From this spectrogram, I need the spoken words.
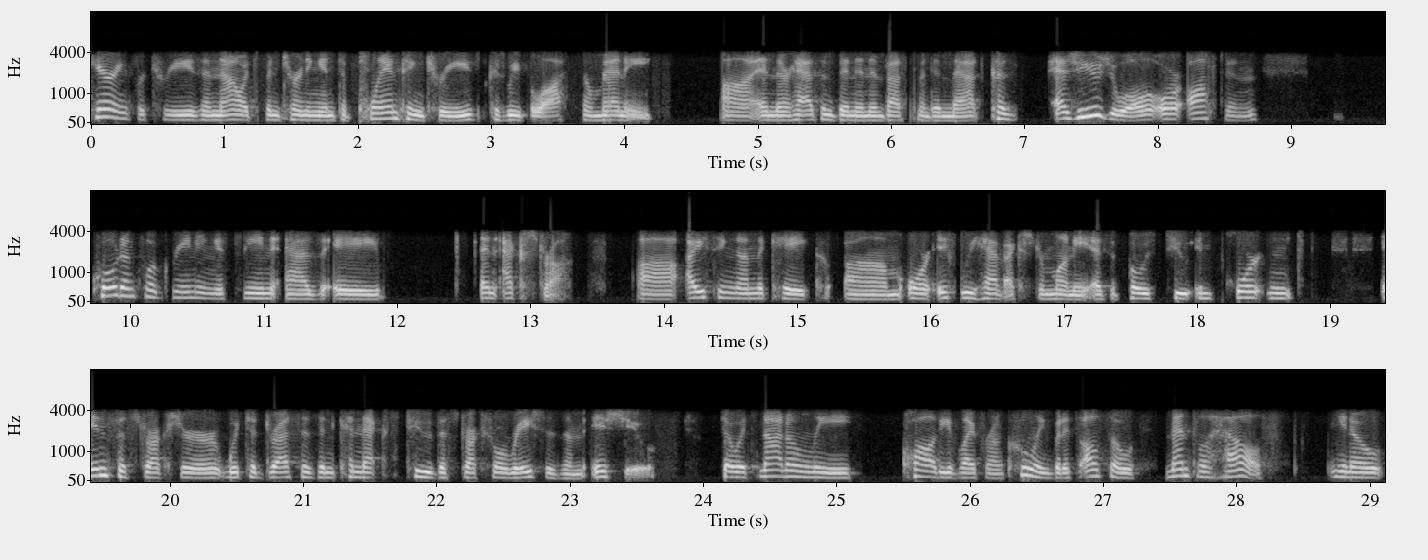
caring for trees, and now it's been turning into planting trees because we've lost so many, uh, and there hasn't been an investment in that. Because as usual, or often, quote unquote greening is seen as a an extra. Uh, icing on the cake, um, or if we have extra money, as opposed to important infrastructure which addresses and connects to the structural racism issue. So it's not only quality of life around cooling, but it's also mental health, you know,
